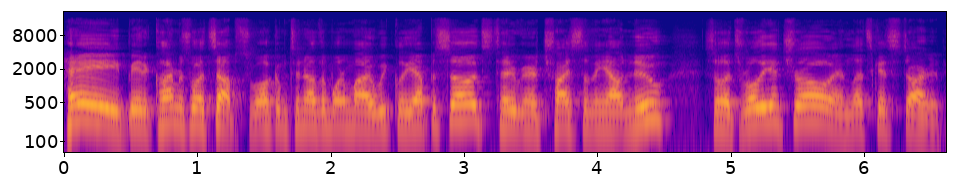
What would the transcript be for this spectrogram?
Hey, Beta Climbers, what's up? So welcome to another one of my weekly episodes. Today we're to try something out new. So let's roll the intro and let's get started.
